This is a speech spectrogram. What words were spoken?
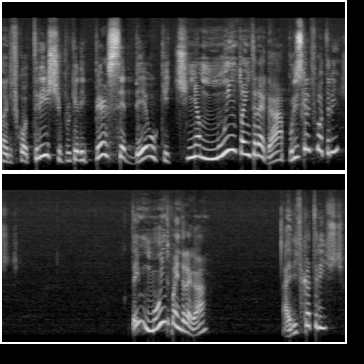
Não, ele ficou triste porque ele percebeu que tinha muito a entregar. Por isso que ele ficou triste. Tem muito para entregar. Aí ele fica triste.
